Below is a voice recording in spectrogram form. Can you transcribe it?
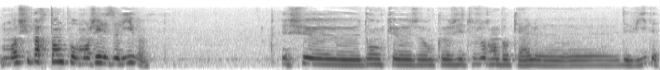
moi je suis partante pour manger les olives. Je, donc donc j'ai toujours un bocal de vide.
